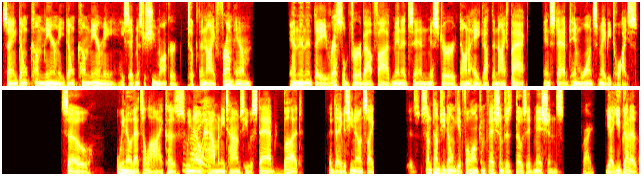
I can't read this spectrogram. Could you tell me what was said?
saying, Don't come near me, don't come near me. He said Mr. Schumacher took the knife from him. And then that they wrestled for about five minutes, and Mr. Donahue got the knife back and stabbed him once, maybe twice. So we know that's a lie because we know how many times he was stabbed. But David, you know, it's like sometimes you don't get full on confessions, it's those admissions. Right. Yeah, you've got to,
